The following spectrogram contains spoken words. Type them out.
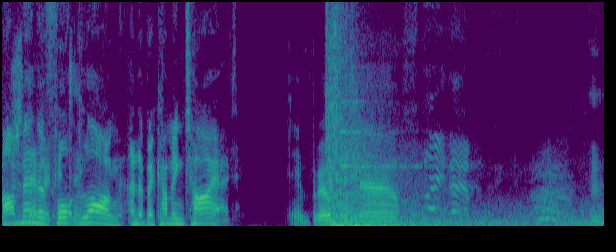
Our Just men have fought getting- long and are becoming tired. They're broken now. Slay. Hmm.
